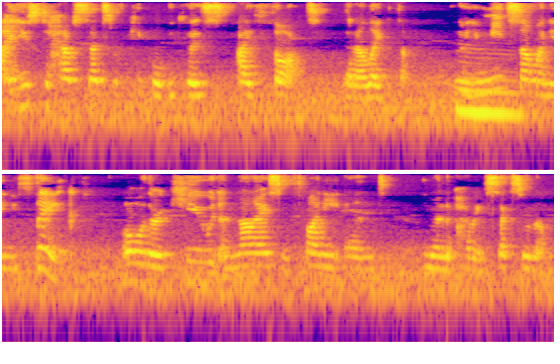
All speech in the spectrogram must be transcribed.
I used to have sex with people because I thought that I liked them. You know, you meet Mm. someone and you think, oh, they're cute and nice and funny, and you end up having sex with them.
